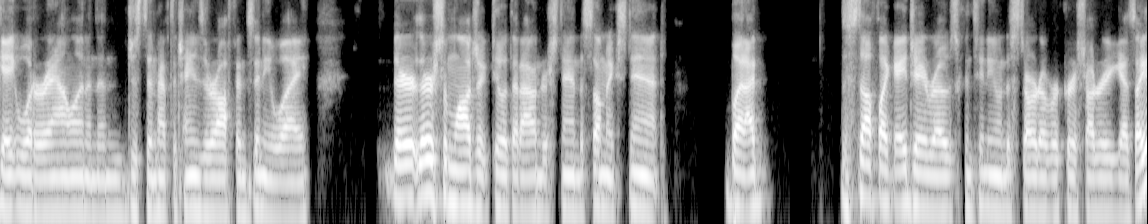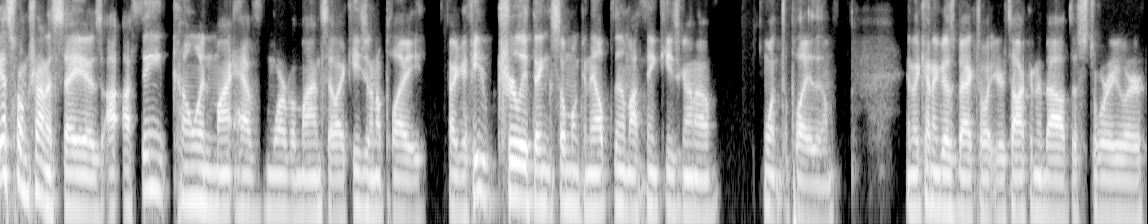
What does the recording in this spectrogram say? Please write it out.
Gatewood or Allen and then just didn't have to change their offense anyway. There, there's some logic to it that I understand to some extent, but I, the stuff like AJ Rose continuing to start over Chris Rodriguez, I guess what I'm trying to say is I, I think Coen might have more of a mindset like he's going to play. Like if he truly thinks someone can help them, I think he's going to want to play them. And that kind of goes back to what you're talking about the story where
